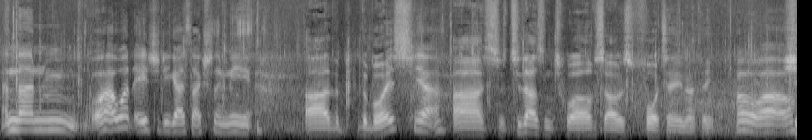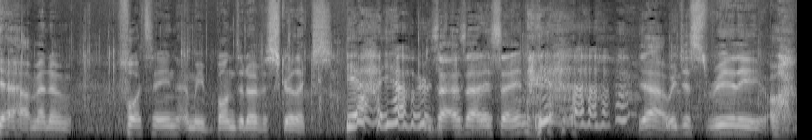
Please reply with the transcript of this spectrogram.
And then, at what age did you guys actually meet? Uh, the the boys. Yeah. Uh, so 2012. So I was 14, I think. Oh wow. Yeah, I met him 14, and we bonded over Skrillex. Yeah, yeah. We were Is that is that insane? Yeah. yeah, we just really. Oh,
